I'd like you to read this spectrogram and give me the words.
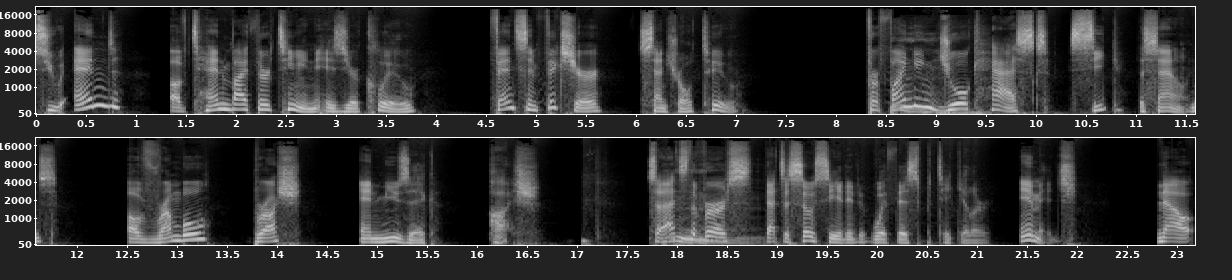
To end of 10 by 13 is your clue. Fence and fixture central too. For finding hmm. jewel casks, seek the sounds of rumble, brush, and music. Hush. So that's the verse that's associated with this particular image. Now,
